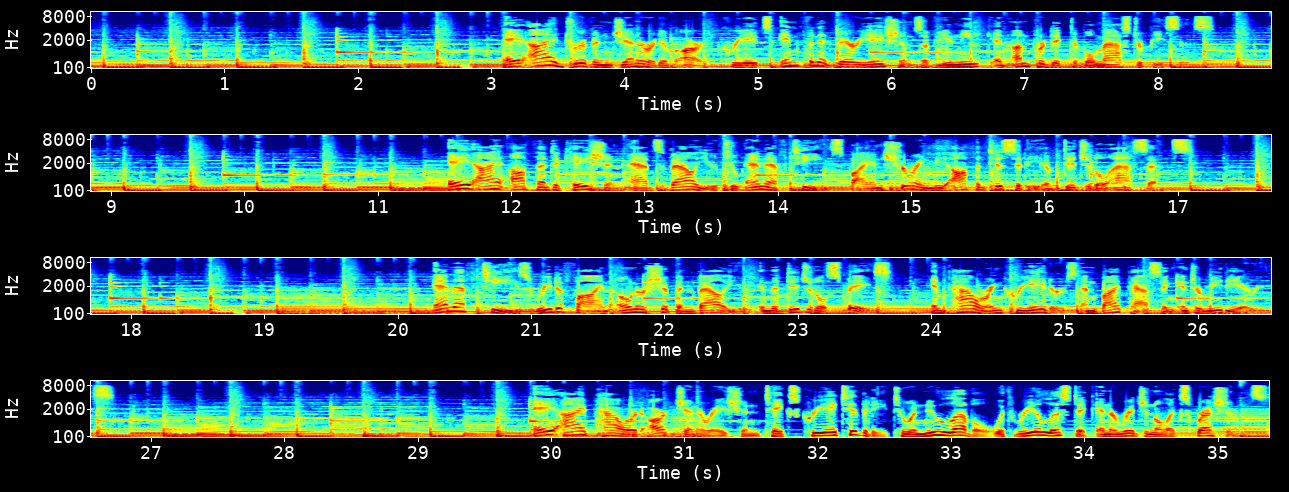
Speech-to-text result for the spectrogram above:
AI-driven generative art creates infinite variations of unique and unpredictable masterpieces. AI authentication adds value to NFTs by ensuring the authenticity of digital assets. NFTs redefine ownership and value in the digital space, empowering creators and bypassing intermediaries. AI-powered art generation takes creativity to a new level with realistic and original expressions.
